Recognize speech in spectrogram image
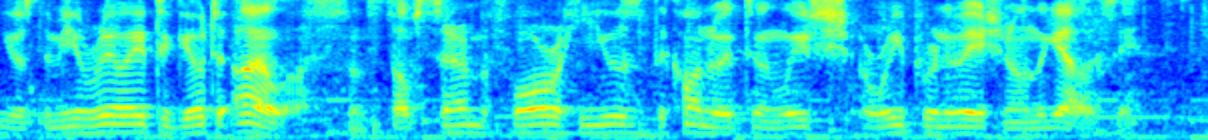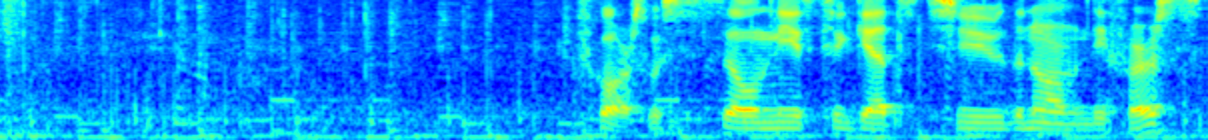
Use the Mu Relay to go to Ilos and stop Saren before he uses the conduit to unleash a Reaper invasion on the galaxy. Of course, we still need to get to the Normandy first,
